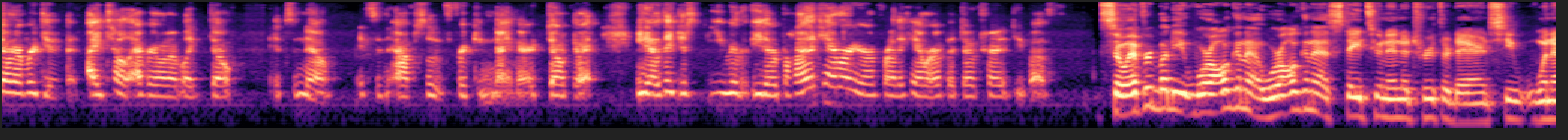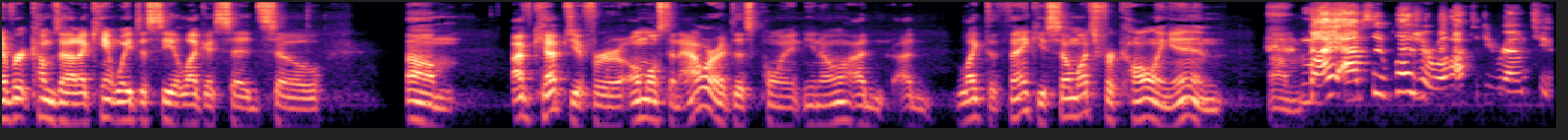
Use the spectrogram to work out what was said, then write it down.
Don't ever do it. I tell everyone, I'm like, don't. It's a no. It's an absolute freaking nightmare. Don't do it. You know, they just you're either behind the camera or you're in front of the camera, but don't try to do both. So everybody, we're all gonna we're all gonna stay tuned into Truth or Dare and see whenever it comes out. I can't wait to see it. Like I said, so um, I've kept you for almost an hour at this point. You know, I'd I'd like to thank you so much for calling in. Um, My absolute pleasure. We'll have to do round two.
